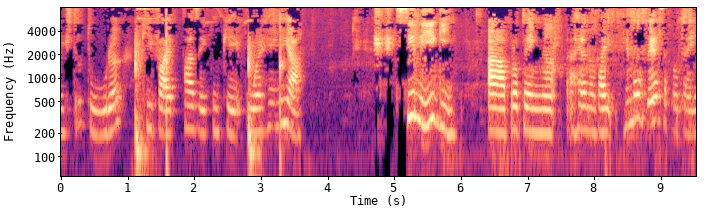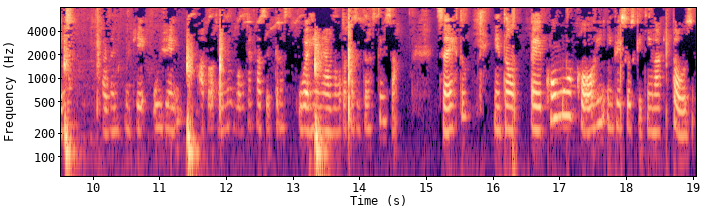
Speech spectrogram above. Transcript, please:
uma estrutura que vai fazer com que o RNA se ligue a proteína, a RNA vai remover essa proteína, fazendo com que o gene, a proteína volte a fazer, o RNA volta a fazer transcrição, certo? Então, é, como ocorre em pessoas que têm lactose?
